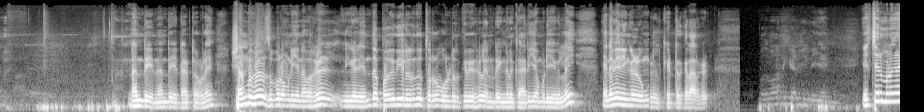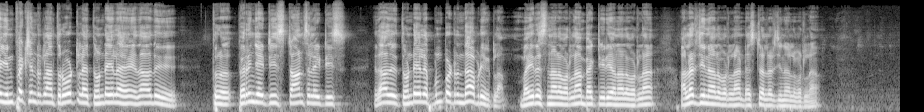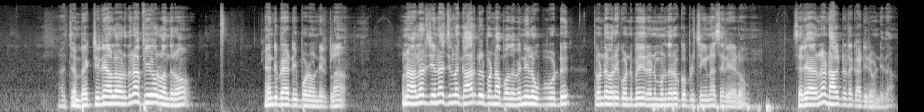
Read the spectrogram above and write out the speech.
நன்றி நன்றி டாக்டர் அவர்களே. சண்முக சுப்பிரமணியன் அவர்கள் நீங்கள் எந்த பகுதியிலிருந்து தொடர்பு கொண்டிருக்கிறீர்கள் என்று எங்களுக்கு அறிய முடியவில்லை. எனவே நீங்கள் உங்கள் கேட்டிருக்கிறார்கள். எச்சில் முழுங்க இன்ஃபெக்ஷன் இருக்கலாம். த்ரோட்டில் தொண்டையில் ஏதாவது பெருஞ்சைட்டிஸ் டான்சலைட்டிஸ் ஏதாவது தொண்டையில் புண்பட்டிருந்தால் அப்படி இருக்கலாம். வைரஸ்னால் வரலாம் பாக்டீரியானால் வரலாம் அலர்ஜினால் வரலாம் டஸ்ட் அலர்ஜினால் வரலாம். பாக்டீரியாவில் வருதுன்னா ஃபீவர் வந்துடும் ஆன்டிபயோட்டிக் போட வேண்டியிருக்கலாம். இன்னும் அலர்ஜினா சின்ன கார்கிள் பண்ணால் போதும். வெந்நில உப்பு போட்டு தொண்டை வரை கொண்டு போய் ரெண்டு மூணு தடவை கொப்பளிச்சிங்கன்னா சரியாயிடும். சரியாகலாம் டாக்டர்கிட்ட காட்டிட வேண்டியதான்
